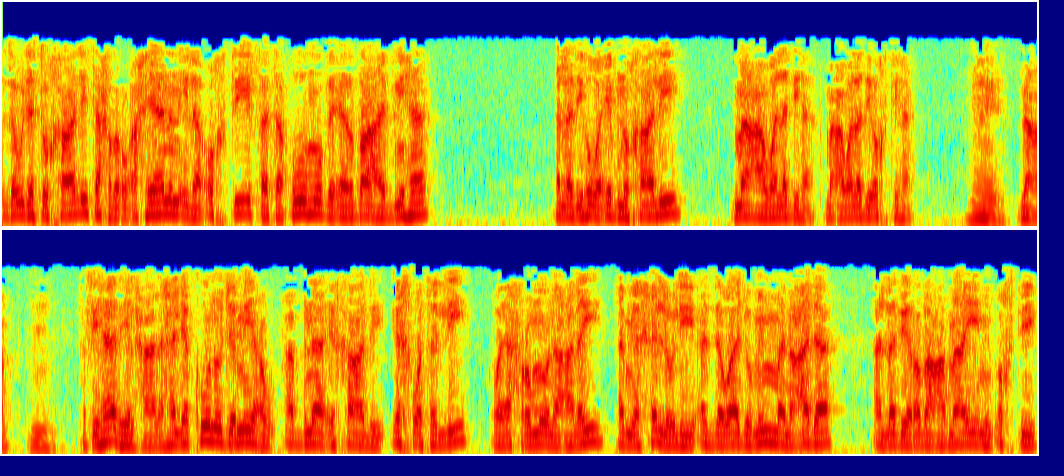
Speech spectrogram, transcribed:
زوجة خالي تحضر أحيانا إلى أختي فتقوم بإرضاع ابنها الذي هو ابن خالي مع ولدها مع ولد أختها. إيه. نعم. ففي هذه الحالة هل يكون جميع أبناء خالي إخوة لي؟ ويحرمون علي أم يحل لي الزواج ممن عدا الذي رضع معي من أختي؟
